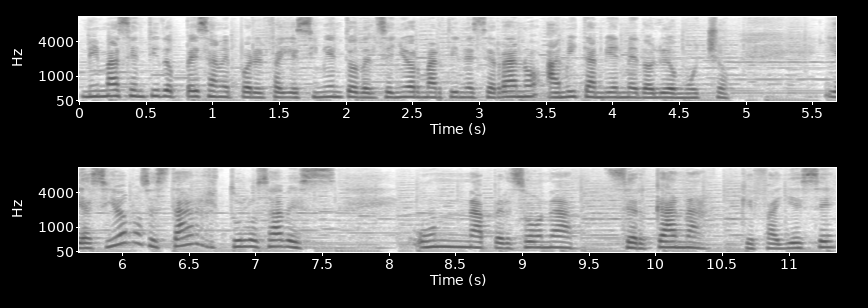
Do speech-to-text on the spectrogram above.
Mi más sentido pésame por el fallecimiento del señor Martínez Serrano. A mí también me dolió mucho. Y así vamos a estar, tú lo sabes. Una persona cercana que fallece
